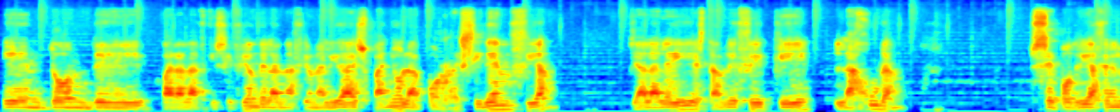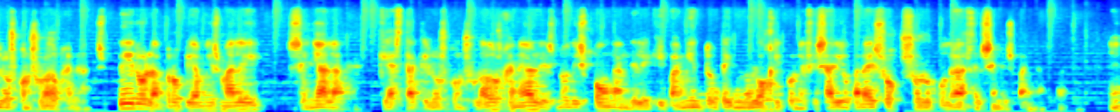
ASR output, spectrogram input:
en donde para la adquisición de la nacionalidad española por residencia, ya la ley establece que la jura se podría hacer en los consulados generales. Pero la propia misma ley señala que hasta que los consulados generales no dispongan del equipamiento tecnológico necesario para eso, solo podrá hacerse en España. ¿Eh?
